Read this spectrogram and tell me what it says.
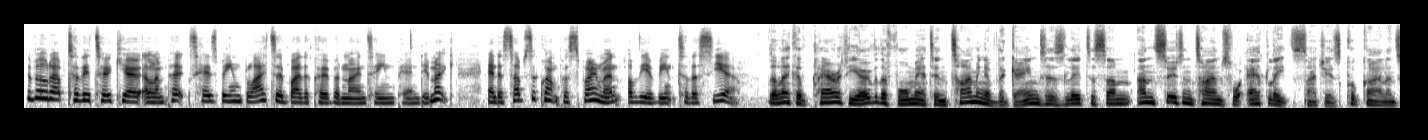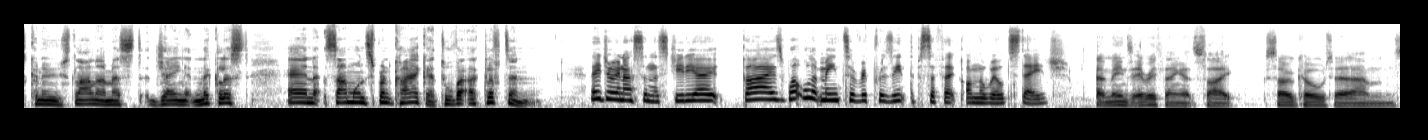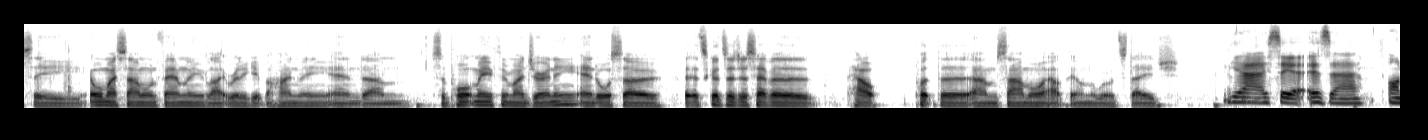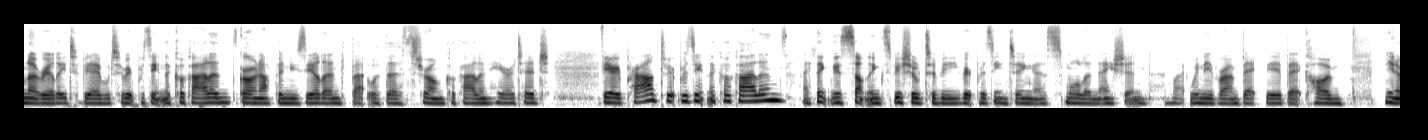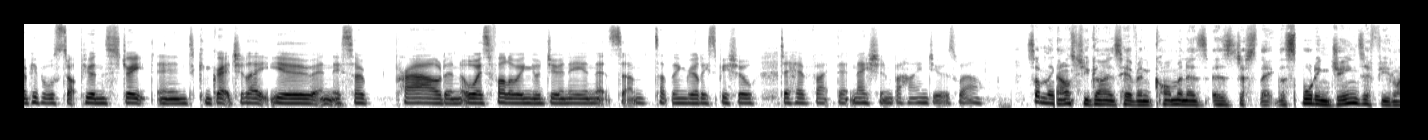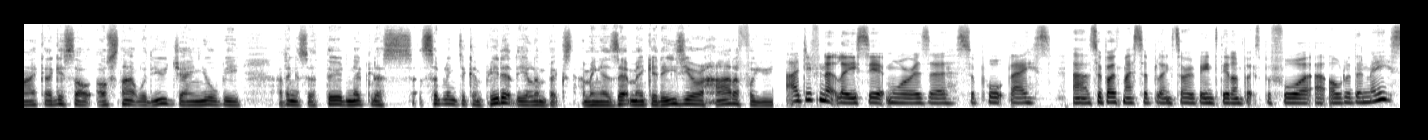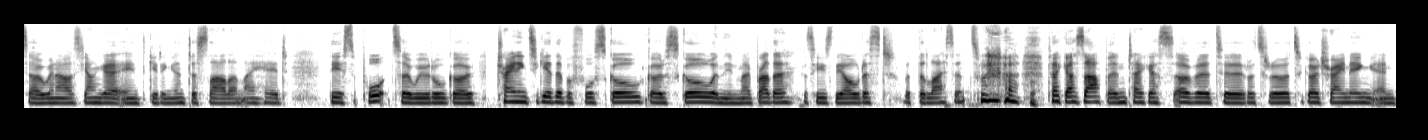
The build up to the Tokyo Olympics has been blighted by the COVID 19 pandemic and a subsequent postponement of the event to this year. The lack of clarity over the format and timing of the Games has led to some uncertain times for athletes such as Cook Islands canoe slalomist Jane Nicholas and Samoan sprint kayaker Tuva'a Clifton. They join us in the studio. Guys, what will it mean to represent the Pacific on the world stage? It means everything. It's like so cool to um, see all my Samoan family like really get behind me and um, support me through my journey, and also it's good to just have a help put the um, Samoa out there on the world stage. Yeah, I see it as a honour really to be able to represent the Cook Islands. Grown up in New Zealand, but with a strong Cook Island heritage, very proud to represent the Cook Islands. I think there's something special to be representing a smaller nation. Like whenever I'm back there, back home, you know, people will stop you in the street and congratulate you, and they're so proud and always following your journey, and that's um, something really special to have like that nation behind you as well. Something else you guys have in common is, is just that the sporting genes, if you like. I guess I'll, I'll start with you, Jane. You'll be, I think it's a third Nicholas sibling to compete at the Olympics. I mean, does that make it easier or harder for you? I definitely see it more as a support base. Uh, so both my siblings, so have been to the Olympics before, are older than me. So when I was younger and getting into slalom, I had their support. So we would all go training together before school, go to school, and then my brother, because he's the oldest with the license, would pick us up and take us over to Rotorua to go training and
